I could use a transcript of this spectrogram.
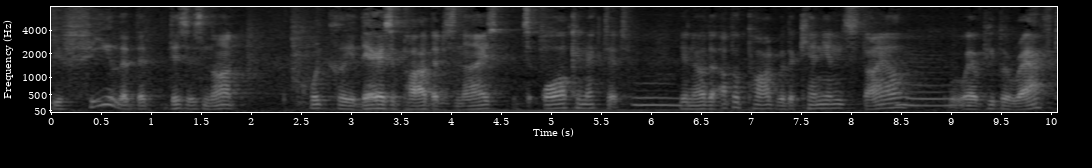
You feel that that this is not quickly. There is a part that is nice. It's all connected. Mm. You know, the upper part with the canyon style, Mm. where people raft,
